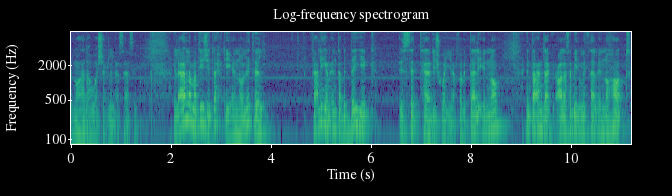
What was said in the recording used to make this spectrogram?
إنه هذا هو الشكل الأساسي. الآن لما تيجي تحكي إنه little فعليا أنت بتضيق ال set هذه شوية فبالتالي إنه أنت عندك على سبيل المثال إنه hot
